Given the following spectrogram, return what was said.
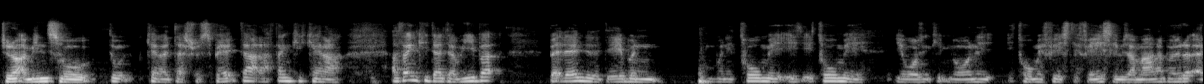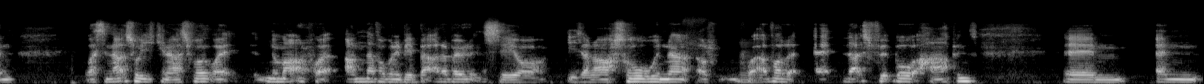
Do you know what I mean? So don't kind of disrespect that. I think he kind of, I think he did a wee bit. But at the end of the day, when when he told me, he, he told me he wasn't keeping on. He, he told me face to face he was a man about it. And listen, that's all you can ask for. Like no matter what, I'm never going to be bitter about it and say, "Oh, he's an asshole" and that or hmm. whatever. It, it, that's football. It happens. Um, and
